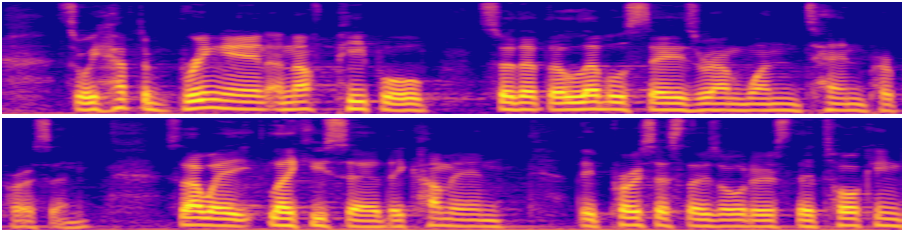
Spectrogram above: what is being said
so we have to bring in enough people so that the level stays around 110 per person. So that way, like you said, they come in, they process those orders, they're talking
